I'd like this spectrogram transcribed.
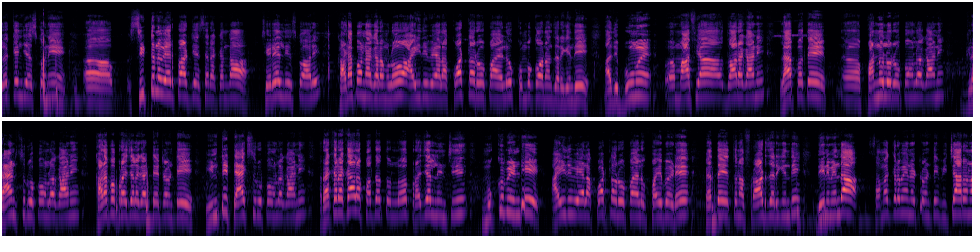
జోక్యం చేసుకొని సిట్టును ఏర్పాటు చేసే రకంగా చర్యలు తీసుకోవాలి. కడప నగరంలో ఐదు వేల కోట్ల రూపాయలు కుంభకోణం జరిగింది. అది భూమి మాఫియా ద్వారా కానీ లేకపోతే పన్నుల రూపంలో కానీ గ్రాంట్స్ రూపంలో కానీ కడప ప్రజలు కట్టేటువంటి ఇంటి ట్యాక్స్ రూపంలో కానీ రకరకాల పద్ధతుల్లో ప్రజల నుంచి ముక్కుబిండి ఐదు వేల కోట్ల రూపాయలకు పైబడే పెద్ద ఎత్తున ఫ్రాడ్ జరిగింది. దీని మీద సమగ్రమైనటువంటి విచారణ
